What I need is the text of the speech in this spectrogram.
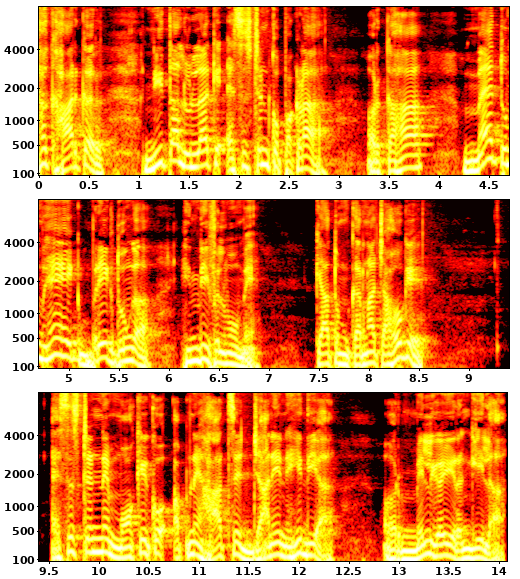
थक हार कर नीता लुल्ला के असिस्टेंट को पकड़ा और कहा, मैं तुम्हें एक ब्रेक दूँगा हिंदी फ़िल्मों में। क्या तुम करना चाहोगे? असिस्टेंट ने मौके को अपने हाथ से जाने नहीं दिया और मिल गई रंगीला।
